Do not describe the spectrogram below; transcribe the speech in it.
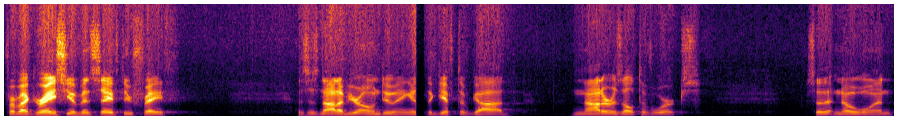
For by grace you have been saved through faith. This is not of your own doing, it's the gift of God, not a result of works, so that no one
